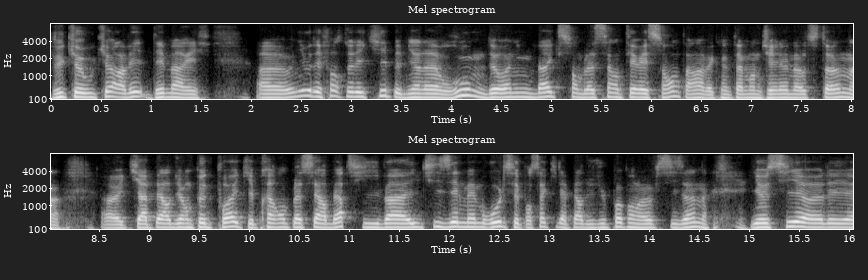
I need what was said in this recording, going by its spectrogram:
vu que Hooker avait démarré. Euh, au niveau des forces de l'équipe, eh bien, la room de running back semble assez intéressante, hein, avec notamment Jalen Alston, euh, qui a perdu un peu de poids et qui est prêt à remplacer Herbert. Il va utiliser le même rôle, c'est pour ça qu'il a perdu du poids pendant l'off-season. Il y a aussi euh, les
